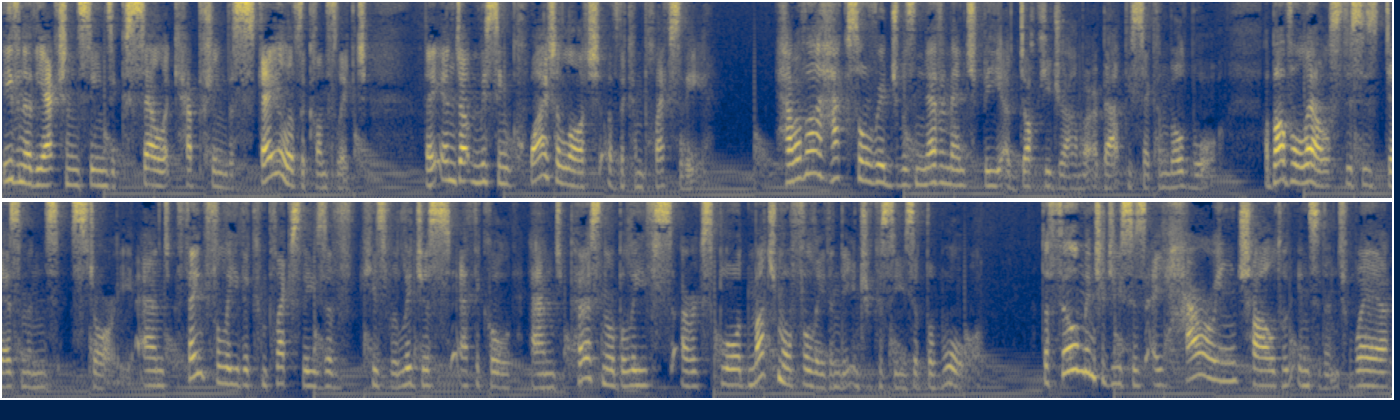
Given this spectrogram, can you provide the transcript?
Even though the action scenes excel at capturing the scale of the conflict, they end up missing quite a lot of the complexity. However, Hacksaw Ridge was never meant to be a docudrama about the Second World War. Above all else, this is Desmond's story, and thankfully, the complexities of his religious, ethical, and personal beliefs are explored much more fully than the intricacies of the war. The film introduces a harrowing childhood incident where,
